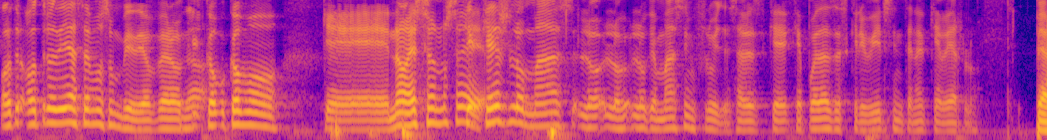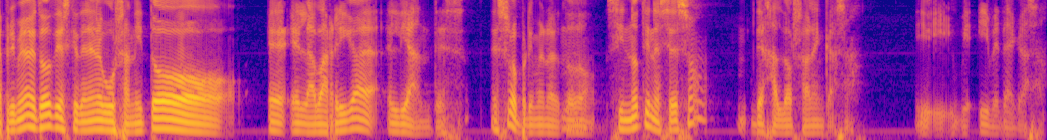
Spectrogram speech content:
otro, otro día hacemos un vídeo, pero ¿qué- No. ¿cómo, cómo- Que no, eso no sé. qué, qué es lo, más, lo, lo- lo que más influye, sabes? Que, que puedas describir sin tener que verlo. Pero primero de todo tienes que tener el gusanito eh, en la barriga el día antes. Eso es lo primero de todo. Si no tienes eso, deja el dorsal en casa. Y, y- y vete a casa.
